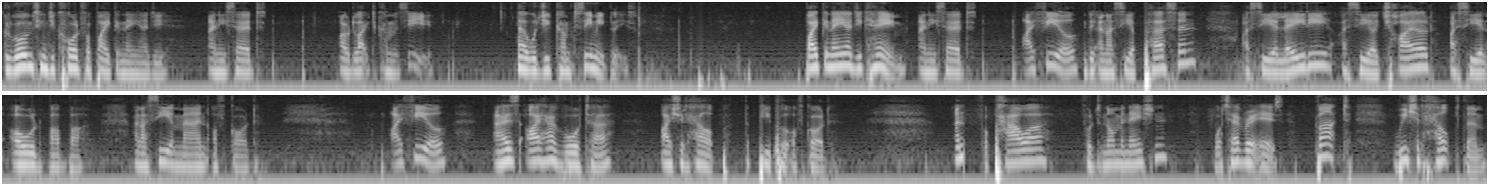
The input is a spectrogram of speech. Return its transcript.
Guru Gobind Singh Ji called for Bhai Kanhaiya Ji, and he said, I would like to come and see you. Uh, would you come to see me, please? Bhai Kanhaiya Ji came, and he said, I feel, and I see a person, I see a lady, I see a child, I see an old Baba, and I see a man of God. I feel, as I have water, I should help the people of God. And for power, for denomination, whatever it is. But we should help them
